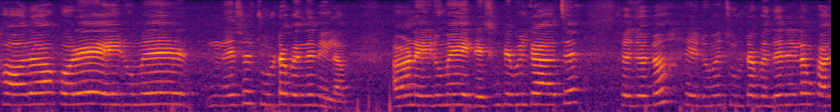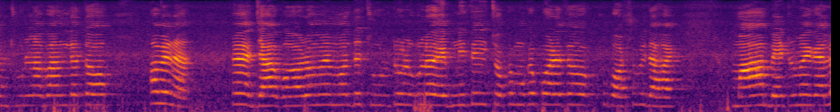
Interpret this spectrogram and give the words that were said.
খাওয়া দাওয়া করে এই রুমে এসে চুলটা বেঁধে নিলাম। কারণ এই রুমে এই ড্রেসিং টেবিলটা আছে, সেই জন্য এই রুমে চুলটা বেঁধে নিলাম, কারণ চুল না বাঁধলে তো হবে না। হ্যাঁ যা গরমের মধ্যে চুল টুলগুলো এমনিতেই চোখে মুখে পড়ে তো খুব অসুবিধা হয়। মা বেডরুমে গেল,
